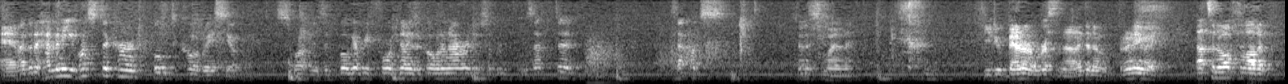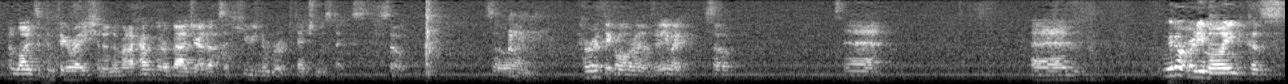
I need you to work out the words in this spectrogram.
I don't know how many, what's the current bug to code ratio? So what, is it bug every 40 lines of code on average or something? Is that the, is that what's, that is smiling. you do better or worse than that, I don't know. But anyway, that's an awful lot of lines of configuration, and no matter how good or bad you are, that's a huge number of potential mistakes. So, so um, horrific all around. Anyway, so uh, um, we don't really mind because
